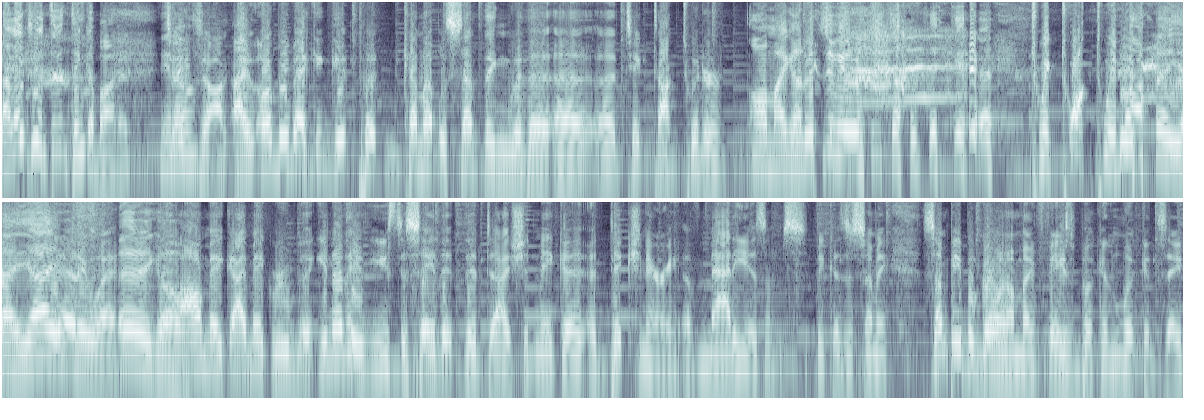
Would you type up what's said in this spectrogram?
I like you to think about it. You know, TikTok. I or maybe I could get put come up with something with a, a, a TikTok, Twitter, oh my God, we should be Twick Twok Twitter. yeah, yeah. Anyway. there you go. I'll make I make room. You know they used to say that that I should make a, a dictionary of Mattyisms because of so many. Some people go on my Facebook and look and say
